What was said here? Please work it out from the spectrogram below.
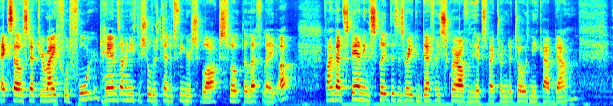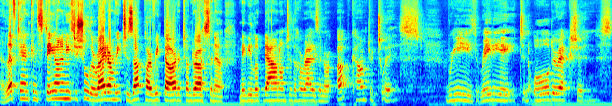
Exhale, step your right foot forward, hands underneath the shoulders, tented fingers blocks, float the left leg up. Find that standing split. This is where you can definitely square off the hips by turning the toes, kneecap down. And left hand can stay underneath your shoulder. Right arm reaches up, Parivrtta Ardha Chandrasana. Maybe look down onto the horizon or up, counter twist. Breathe, radiate in all directions.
